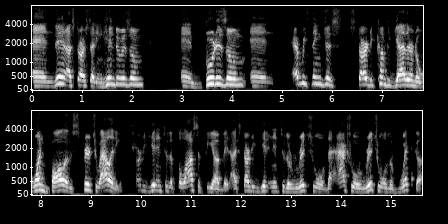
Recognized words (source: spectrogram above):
And then I started studying Hinduism and Buddhism and everything just started to come together into one ball of spirituality. Started to get into the philosophy of it. I started getting into the ritual, the actual rituals of Wicca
